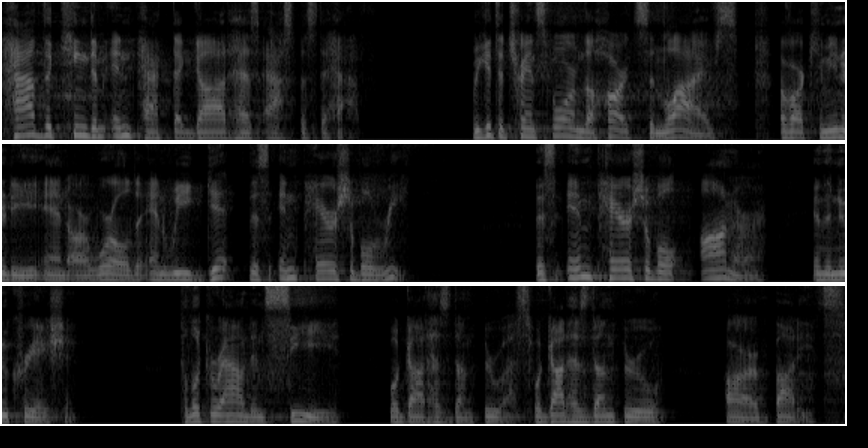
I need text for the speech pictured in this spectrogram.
have the kingdom impact that God has asked us to have. We get to transform the hearts and lives of our community and our world, and we get this imperishable wreath, this imperishable honor in the new creation to look around and see what God has done through us, what God has done through our bodies.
